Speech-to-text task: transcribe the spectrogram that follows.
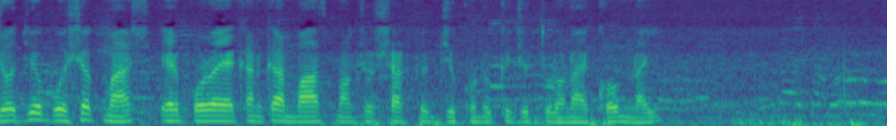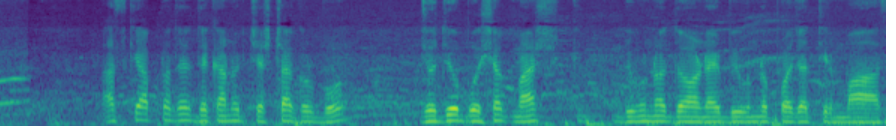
যদিও বৈশাখ মাস, এরপরও এখানকার মাছ, মাংস, শাক, সবজি কোনো কিছুর তুলনায় কম নাই। আজকে আপনাদের দেখানোর চেষ্টা করব যদিও বৈশাখ মাস বিভিন্ন ধরনের বিভিন্ন প্রজাতির মাছ,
